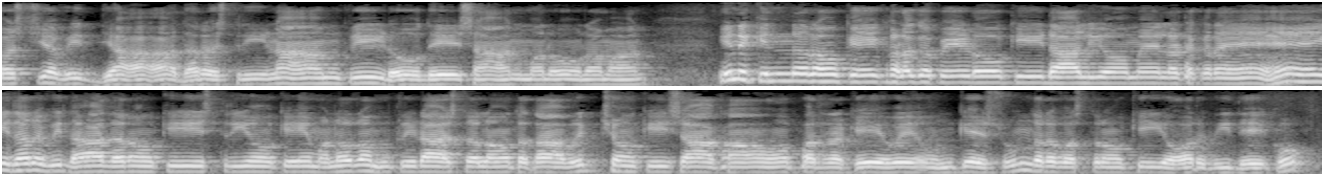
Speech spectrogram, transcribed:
पश्य विद्याधर स्त्रीणां क्रीडो देशान् मनोरमान्। इन किन्नरों के खड़ग पेड़ों की डालियों में लटक रहे हैं, इधर विधाधरों की स्त्रियों के मनोरम क्रीड़ा स्थलों तथा वृक्षों की शाखाओं पर रखे हुए उनके सुंदर वस्त्रों की ओर भी देखो।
